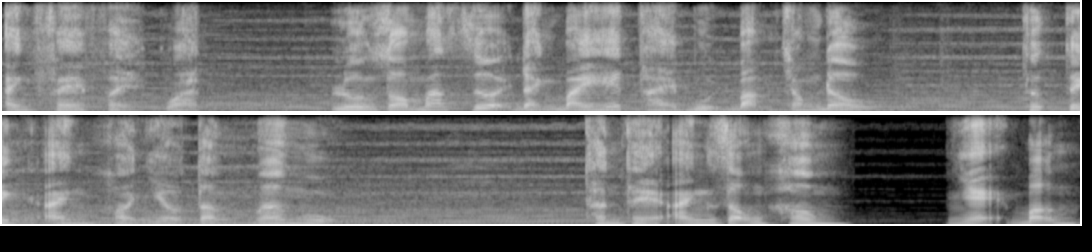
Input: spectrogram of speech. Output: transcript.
Anh phe phẩy quạt, luồng gió mát rượi đánh bay hết thải bụi bặm trong đầu, thức tỉnh anh khỏi nhiều tầng mơ ngủ. Thân thể anh rỗng không, nhẹ bẫng.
